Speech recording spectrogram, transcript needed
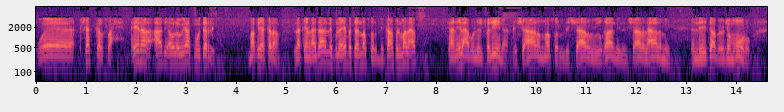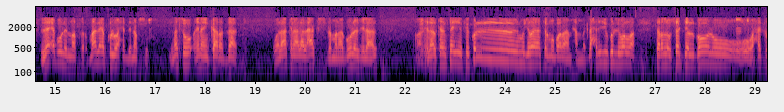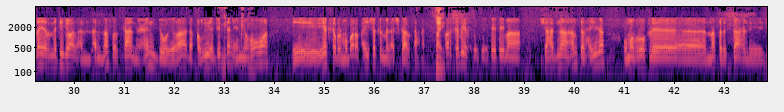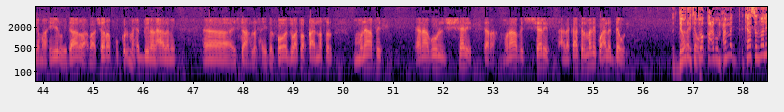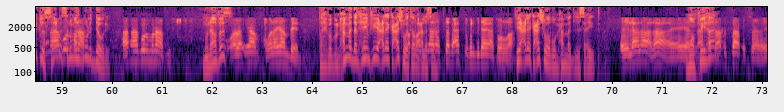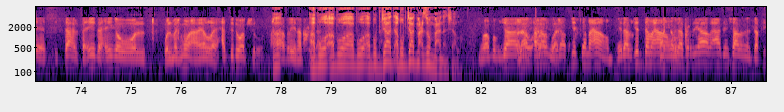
وشكل صح. هنا هذه أولويات مدرب ما فيها كلام. لكن الأداء اللي في لعيبة النصر اللي كان في الملعب كان يلعبوا للفلينة لشعار النصر للشعار الغالي للشعار العالمي اللي يتابعه جمهوره. لعبوا للنصر ما لعب كل واحد لنفسه. نسوا هنا إنكار الذات. ولكن على العكس لما أقول الهلال الهلال كان سيء في كل مجريات المباراة يا محمد. لا حد يجي يقول لي والله ترى لو سجل جول وحتغير النتيجة النصر كان عنده إرادة قوية جدا إنه هو يكسب المباراة بأي شكل من الأشكال كانت. طيب. فرق كبير في, في, فيما شاهدناه أمس الحقيقة. ومبروك للنصر يستاهل لجماهير وإدارة واعضاء شرف وكل محبين العالمي. آه، يستاهلوا الحقيقة الفوز. وأتوقع النصر منافس أنا أقول شرس ترى منافس شرس على كأس الملك وعلى الدوري. الدوري. تتوقع أبو محمد كأس الملك لسه؟ بس انما منافس. نقول الدوري. أنا أقول منافس. منافس؟ ولا أيام ولا أيام بين. طيب أبو محمد الحين في عليك عشوة ترى على أنا سعيد. استبعدته في البدايات والله. في عليك عشوة أبو محمد لسعيد. اي لا لا لا. إيه، موفيها؟ ثابت ثابت فعلا. إيه، يستاهل سعيد الحقيقة وال والمجموعة يلا يحددوا وابشروا آه. حاضرين أبشر. أبو أبو أبو أبو بجاد أبو بجاد معزوم معنا إن شاء الله وأبو بجاد. الأول. إذا في جدة معاهم إذا في جدة معاهم. وإذا في الرياض عاد إن شاء الله نلتقي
